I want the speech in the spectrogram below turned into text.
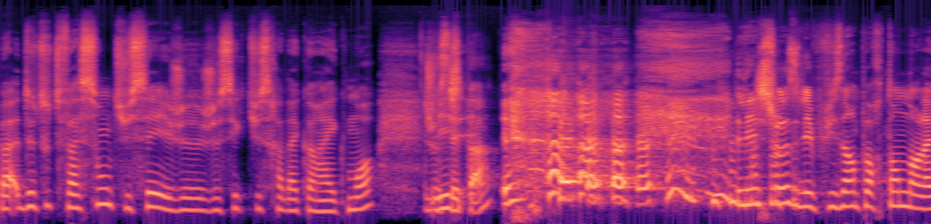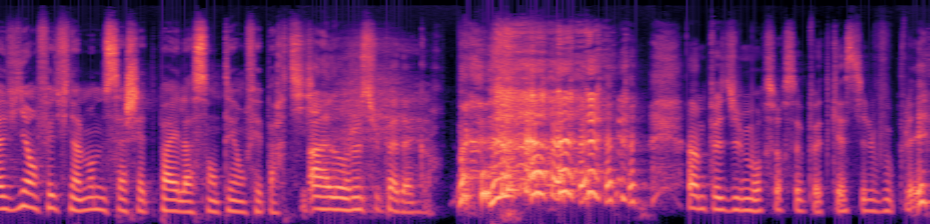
Bah, de toute façon, tu sais, je, je, sais que tu seras d'accord avec moi. Je ne sais pas. les choses les plus importantes dans la vie, en fait, finalement, ne s'achètent pas et la santé en fait partie. Ah non, je suis pas d'accord. un peu d'humour sur ce podcast, s'il vous plaît.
